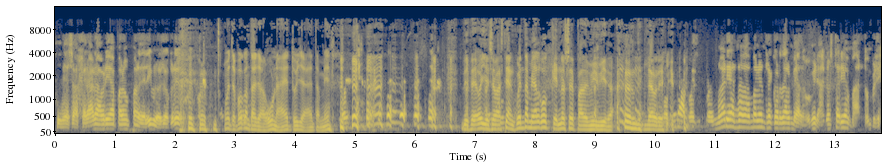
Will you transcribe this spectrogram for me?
sin exagerar habría para un par de libros, yo creo. Bueno, te puedo contar yo alguna, eh, tuya, eh, también. Dice, oye, Sebastián, cuéntame algo que no sepa de mi vida. Dice Pues, mira, pues, pues no harías nada mal en recordarme algo. Mira, no estaría mal, hombre.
